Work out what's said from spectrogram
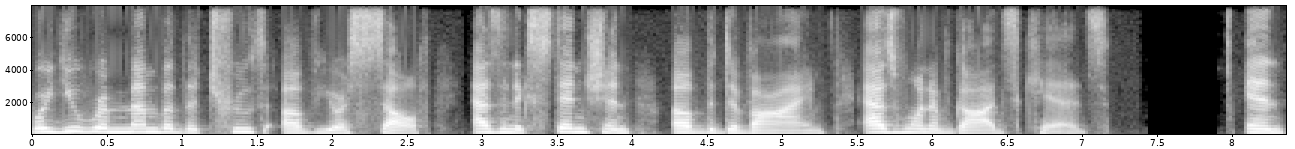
where you remember the truth of yourself as an extension of the divine, as one of God's kids. And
